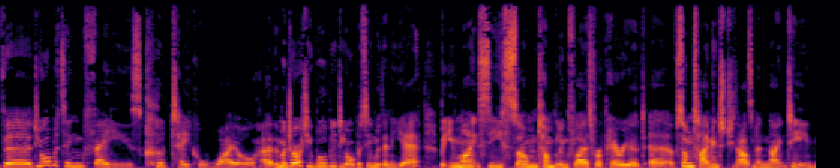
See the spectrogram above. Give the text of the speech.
the deorbiting phase could take a while. Uh, the majority will be deorbiting within a year, but you might see some tumbling flares for a period uh, of some time into 2019,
